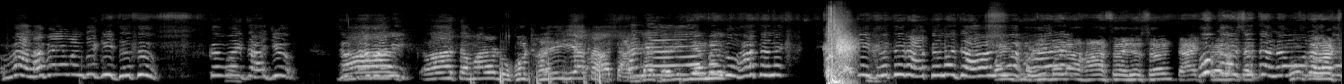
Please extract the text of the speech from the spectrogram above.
વાલાભાઈ મને તો કીધું તું કે ભાઈ જાજો તમારા ડોકો ઠરી ગયા તા. ચાંદલા ઠરી ગયા ને. પણ દુહા તને કીધું તું રાતો નો પણ જવાનું ડોહી હવે. મને હા સળ્યો છે ટાઈટ છે. હું કરા રાતે-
